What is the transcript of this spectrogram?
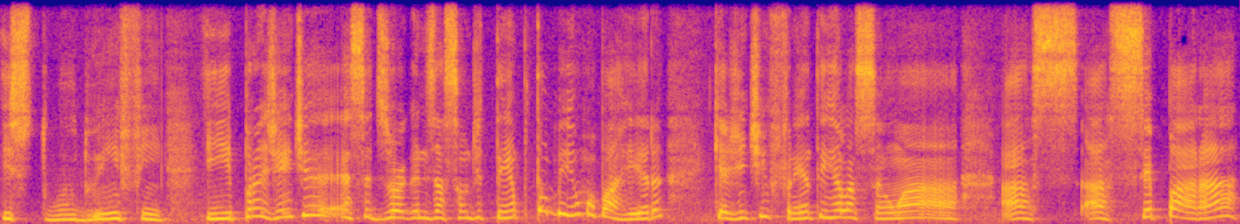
estudo, enfim. E para a gente essa desorganização de tempo também é uma barreira que a gente enfrenta em relação a, a, a separar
